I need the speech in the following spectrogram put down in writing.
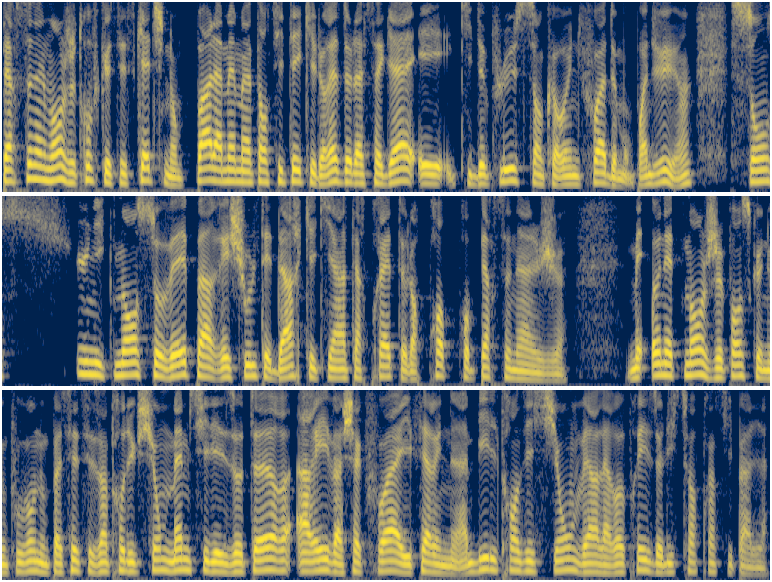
Personnellement, je trouve que ces sketchs n'ont pas la même intensité que le reste de la saga et qui de plus, encore une fois de mon point de vue, hein, sont uniquement sauvés par Reshult et Dark qui interprètent leurs propres personnages. Mais honnêtement, je pense que nous pouvons nous passer de ces introductions, même si les auteurs arrivent à chaque fois à y faire une habile transition vers la reprise de l'histoire principale.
